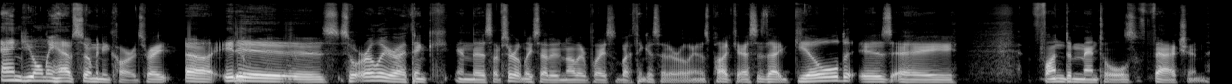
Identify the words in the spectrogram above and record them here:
And you only have so many cards, right? Uh, it is so earlier. I think in this, I've certainly said it in other places, but I think I said it earlier in this podcast is that guild is a fundamentals faction.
